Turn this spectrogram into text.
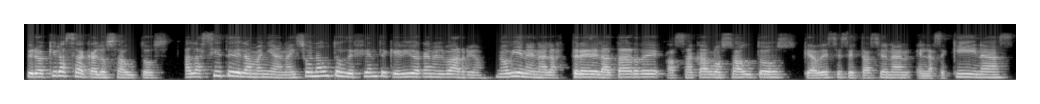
pero ¿a qué hora saca los autos? A las 7 de la mañana. Y son autos de gente que vive acá en el barrio. No vienen a las 3 de la tarde a sacar los autos que a veces estacionan en las esquinas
